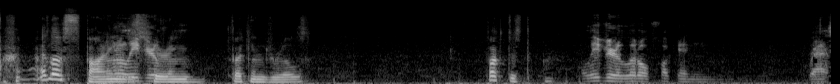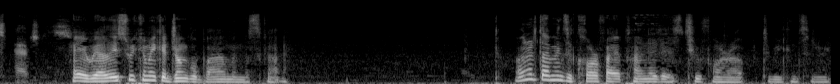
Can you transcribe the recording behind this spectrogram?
I love spawning and just leave your- hearing fucking drills. Fuck this. I'll leave your little fucking grass patches. Hey, well, at least we can make a jungle biome in the sky. I wonder if that means a chlorophyte planet is too far up to be considered.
